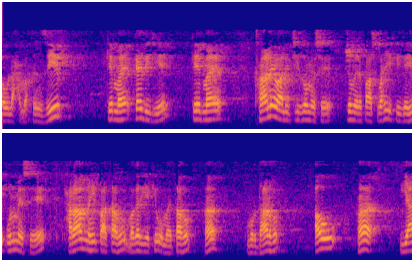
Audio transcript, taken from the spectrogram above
او لحم خنزیر کہ میں کہہ دیجیے کہ میں کھانے والی چیزوں میں سے جو میرے پاس وحی کی گئی ان میں سے حرام نہیں پاتا ہوں، مگر یہ کہ وہ مہتا ہو ہاں مردار ہو، او ہاں یا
